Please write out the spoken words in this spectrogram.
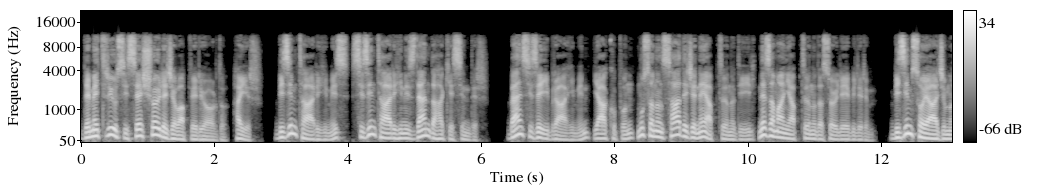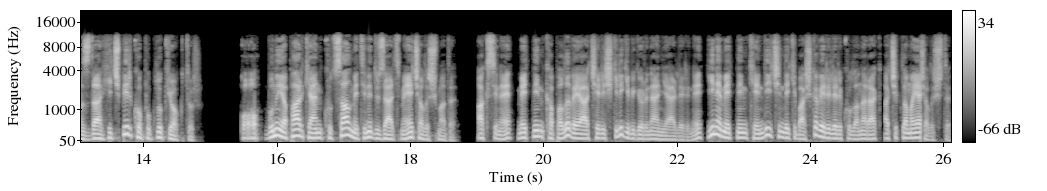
Demetrius ise şöyle cevap veriyordu. Hayır. Bizim tarihimiz, sizin tarihinizden daha kesindir. Ben size İbrahim'in, Yakup'un, Musa'nın sadece ne yaptığını değil, ne zaman yaptığını da söyleyebilirim. Bizim soy ağacımızda hiçbir kopukluk yoktur. O, bunu yaparken kutsal metini düzeltmeye çalışmadı. Aksine, metnin kapalı veya çelişkili gibi görünen yerlerini, yine metnin kendi içindeki başka verileri kullanarak açıklamaya çalıştı.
